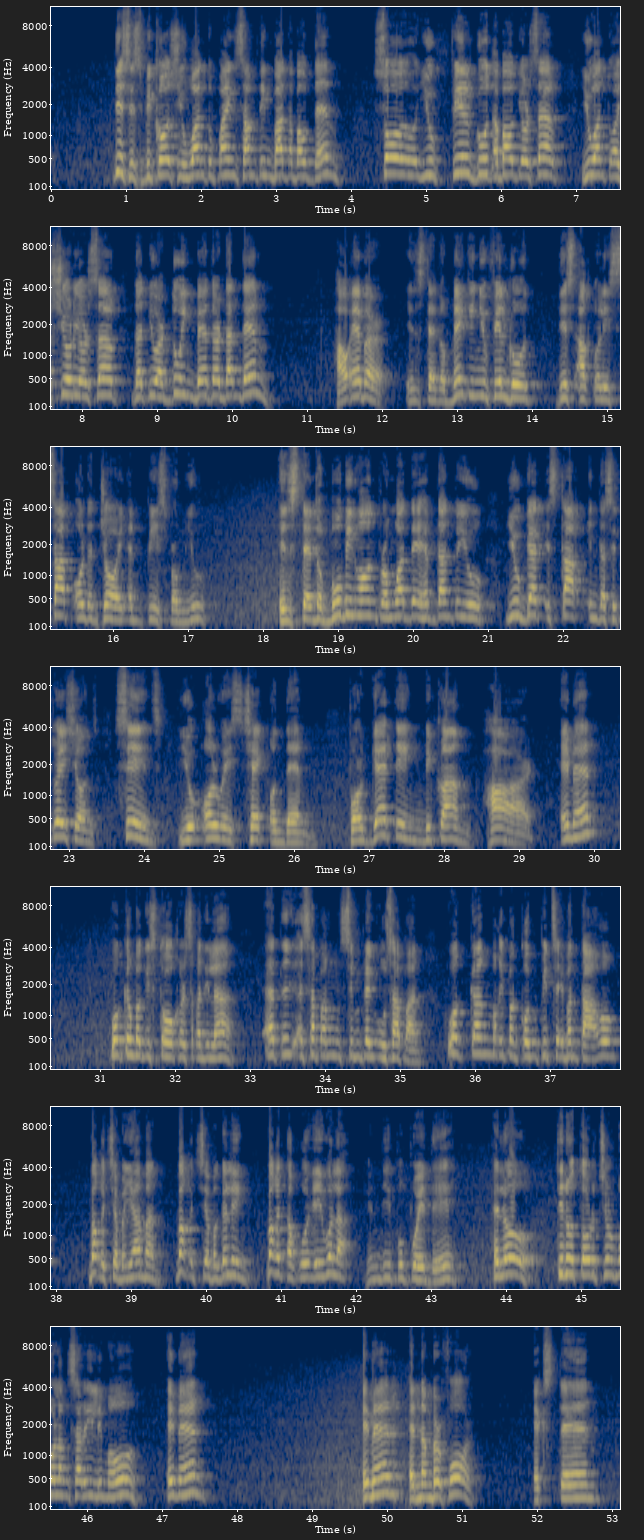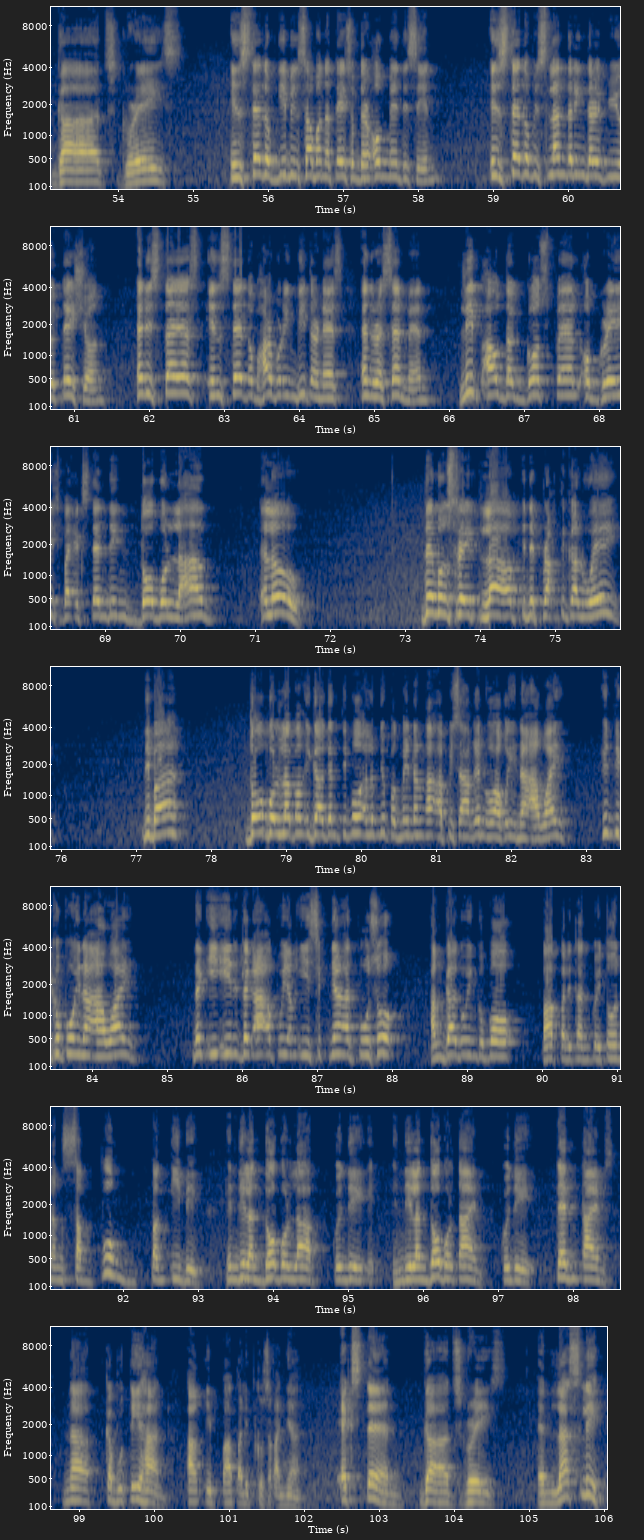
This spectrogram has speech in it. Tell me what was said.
This is because you want to find something bad about them. So you feel good about yourself. You want to assure yourself that you are doing better than them. However, instead of making you feel good, this actually sap all the joy and peace from you. Instead of moving on from what they have done to you, you get stuck in the situations since you always check on them. Forgetting become hard. Amen? Huwag kang mag-stalker sa kanila. At uh, sa pang simpleng usapan, huwag kang makipag-compete sa ibang tao. Bakit siya mayaman? Bakit siya magaling? Bakit ako eh wala? Hindi po pwede. Hello? Tinotorture mo lang sarili mo. Amen? Amen? And number four, extend God's grace. Instead of giving someone a taste of their own medicine, instead of slandering their reputation, and instead, instead of harboring bitterness and resentment, live out the gospel of grace by extending double love. Hello? Demonstrate love in a practical way. Di ba? Double love ang igaganti mo. Alam nyo, pag may nang aapi sa akin o ako inaaway, hindi ko po inaaway. Nag-iinit, nag-aapoy ang isip niya at puso. Ang gagawin ko po, papalitan ko ito ng sampung pag-ibig. Hindi lang double love, kundi hindi lang double time, kundi ten times na kabutihan ang ipapalit ko sa Kanya. Extend God's grace. And lastly,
